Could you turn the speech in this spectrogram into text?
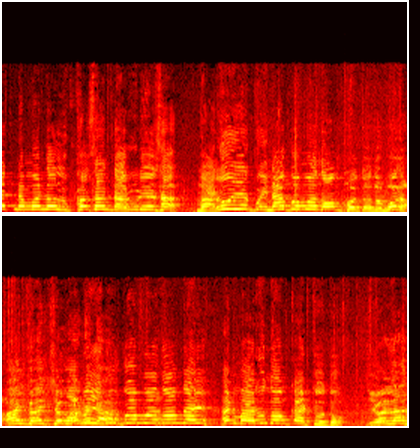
એક નંબરનો લુખ્ખો છે ને દારૂ રહ્યો છે. મારું એક એના ગામમાં નોમ ખોતો હતો. બોલો. આ ભાઈ ક્ષમા મારે. એનું ગામમાં નોમ નહીં અને મારું નામ કાઢતો હતો. જીવનલાલ?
